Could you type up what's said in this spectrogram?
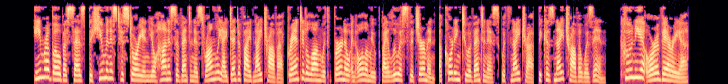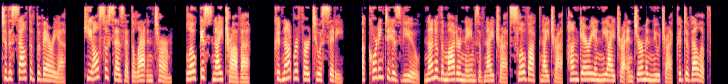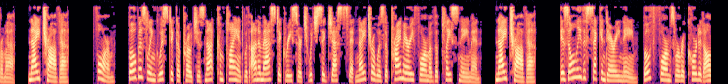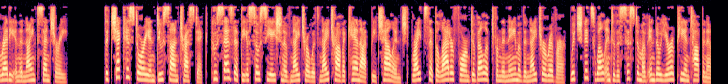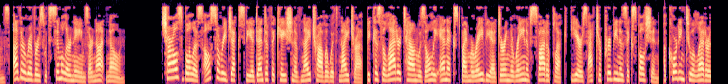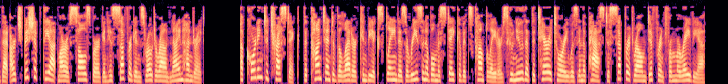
Imre Boba says, the humanist historian Johannes Aventinus wrongly identified Nitrava granted along with Brno and Olomouc by Louis the German, according to Aventinus with Nitra, because Nitrava was in Hunia or Avaria, to the south of Bavaria. He also says that the Latin term locus nitrava could not refer to a city. According to his view, none of the modern names of Nitra Slovak Nitra, Hungarian Nitra and German Neutra could develop from a Nitrava form. Boba's linguistic approach is not compliant with onomastic research which suggests that Nitra was the primary form of the place name and Nitrava is only the secondary name. Both forms were recorded already in the 9th century. The Czech historian Dusan Trestik, who says that the association of Nitra with Nitrava cannot be challenged, writes that the latter form developed from the name of the Nitra River, which fits well into the system of Indo-European toponyms. Other rivers with similar names are not known. Charles Bowlus also rejects the identification of Nitrava with Nitra, because the latter town was only annexed by Moravia during the reign of Svatopluk, years after Pribina's expulsion, according to a letter that Archbishop Theotmar of Salzburg and his suffragans wrote around 900. According to Trestik, the content of the letter can be explained as a reasonable mistake of its compilators who knew that the territory was in the past a separate realm different from Moravia.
